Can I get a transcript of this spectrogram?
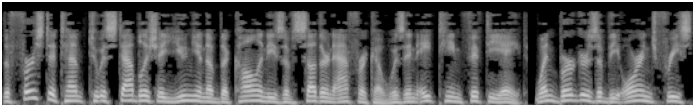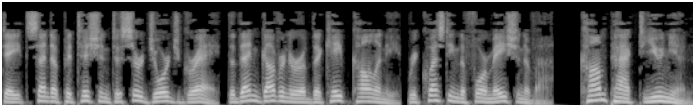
The first attempt to establish a union of the colonies of southern Africa was in 1858, when burghers of the Orange Free State sent a petition to Sir George Grey, the then governor of the Cape Colony, requesting the formation of a «compact union»,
